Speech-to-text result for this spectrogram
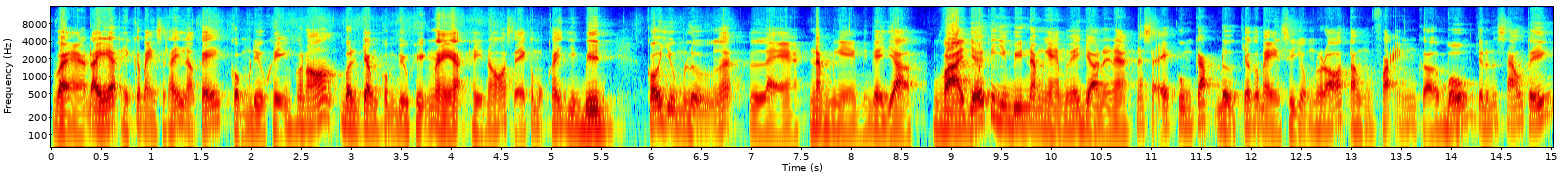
Và đây á, thì các bạn sẽ thấy là cái cụm điều khiển của nó bên trong cụm điều khiển này á, thì nó sẽ có một cái viên pin có dung lượng á, là 5.000 mAh. Và với cái viên pin 5.000 mAh này nè nó sẽ cung cấp được cho các bạn sử dụng đâu đó tầm khoảng cỡ 4 cho đến 6 tiếng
